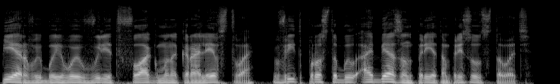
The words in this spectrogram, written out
первый боевой вылет флагмана королевства, Врит просто был обязан при этом присутствовать.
